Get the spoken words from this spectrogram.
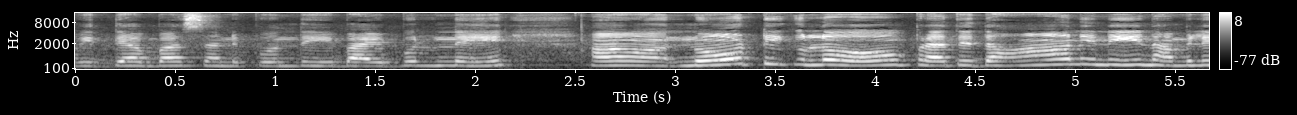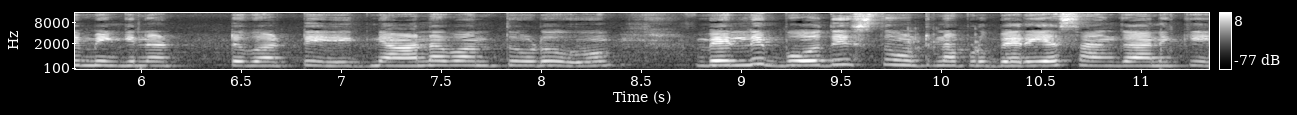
విద్యాభ్యాసాన్ని పొంది బైబుల్ని నోటిలో ప్రతి దానిని నమిలి అటువంటి జ్ఞానవంతుడు వెళ్ళి బోధిస్తూ ఉంటున్నప్పుడు బెరియ సంఘానికి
